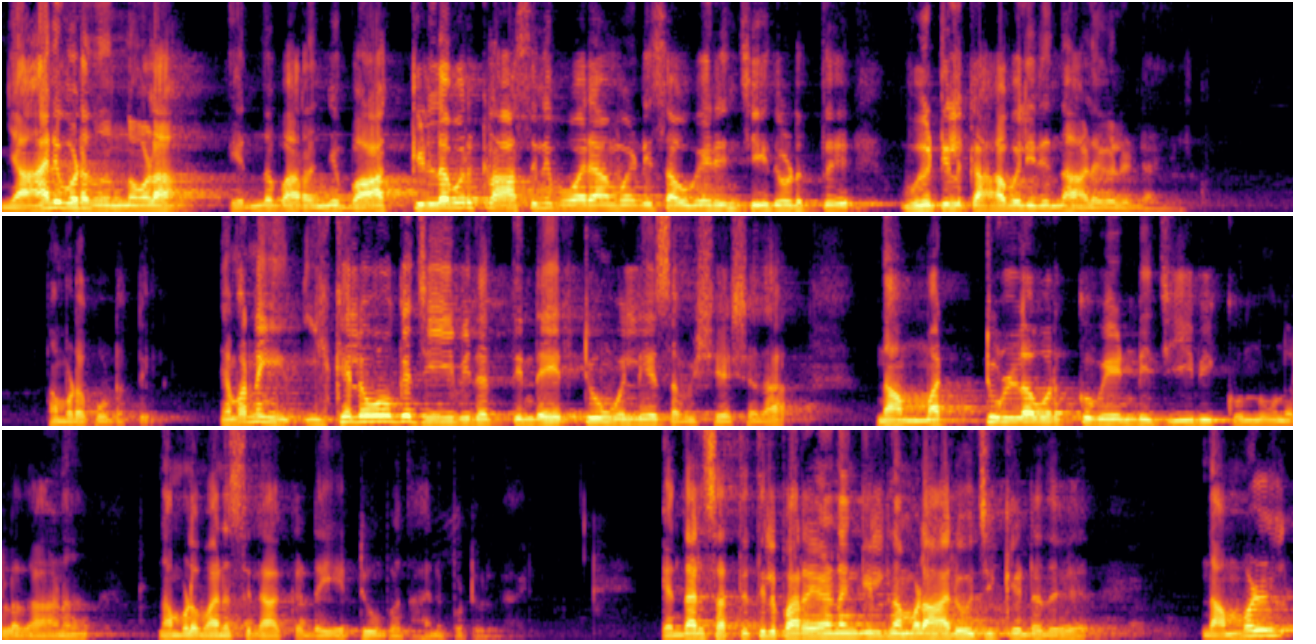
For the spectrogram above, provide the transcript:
ഞാനിവിടെ നിന്നോളാം എന്ന് പറഞ്ഞ് ബാക്കിയുള്ളവർ ക്ലാസ്സിന് പോരാൻ വേണ്ടി സൗകര്യം ചെയ്തു കൊടുത്ത് വീട്ടിൽ കാവലിരുന്ന ആളുകളുണ്ടായിരിക്കും നമ്മുടെ കൂട്ടത്തിൽ. ഞാൻ പറഞ്ഞ ഇഹലോക ജീവിതത്തിന്റെ ഏറ്റവും വലിയ സവിശേഷത നാം മറ്റുള്ളവർക്ക് വേണ്ടി ജീവിക്കുന്നു എന്നുള്ളതാണ് നമ്മൾ മനസ്സിലാക്കേണ്ട ഏറ്റവും പ്രധാനപ്പെട്ട ഒരു കാര്യം. എന്നാൽ സത്യത്തിൽ പറയുകയാണെങ്കിൽ നമ്മൾ ആലോചിക്കേണ്ടത് നമ്മൾ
